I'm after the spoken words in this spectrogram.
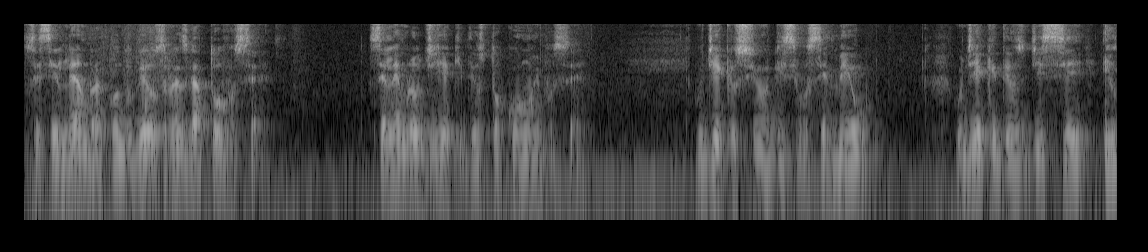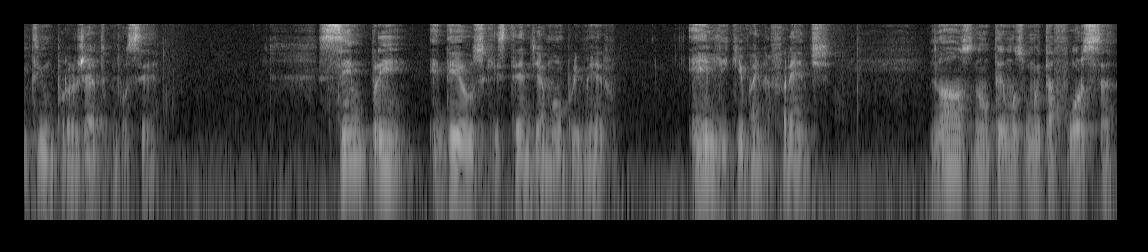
Você se lembra quando Deus resgatou você? Você lembra o dia que Deus tocou em você? O dia que o Senhor disse: Você é meu. O dia que Deus disse: Eu tenho um projeto com você. Sempre é Deus que estende a mão primeiro. Ele que vai na frente. Nós não temos muita força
